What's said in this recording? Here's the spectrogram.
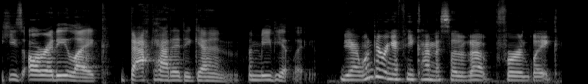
He's already like back at it again immediately. Yeah, I'm wondering if he kind of set it up for like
